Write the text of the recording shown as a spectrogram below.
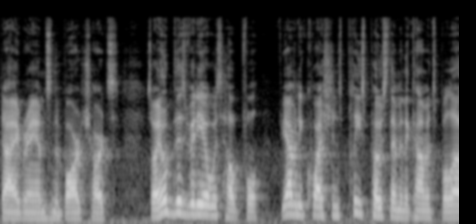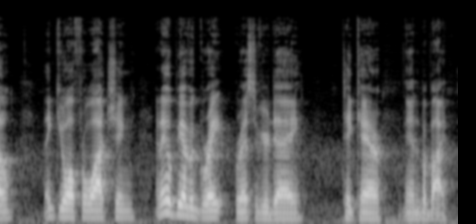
diagrams and the bar charts. So I hope this video was helpful. If you have any questions, please post them in the comments below. Thank you all for watching, and I hope you have a great rest of your day. Take care, and bye-bye.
